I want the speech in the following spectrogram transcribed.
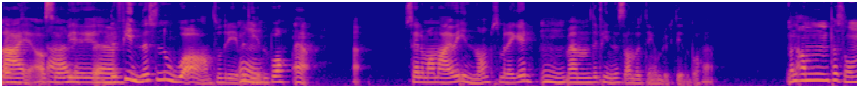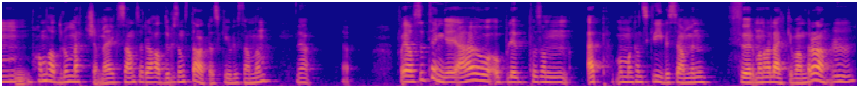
Nei, altså det, vi, litt, eh, Det finnes noe annet å drive Mm. tiden på. Ja. Selv om han er jo innom, som regel. Mm. Men det finnes andre ting å bruke tiden på. Men han personen han hadde du matcha med, ikke sant? så dere hadde liksom starta skrive sammen. Ja. For jeg også tenker, jeg har jo opplevd på sånn app hvor man kan skrive sammen før man har da. Mm.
